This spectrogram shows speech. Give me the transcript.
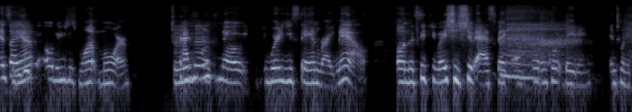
and so as yep. you get older you just want more mm-hmm. and i just want mm-hmm. to know where do you stand right now on the situationship aspect of quote unquote dating in 2020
